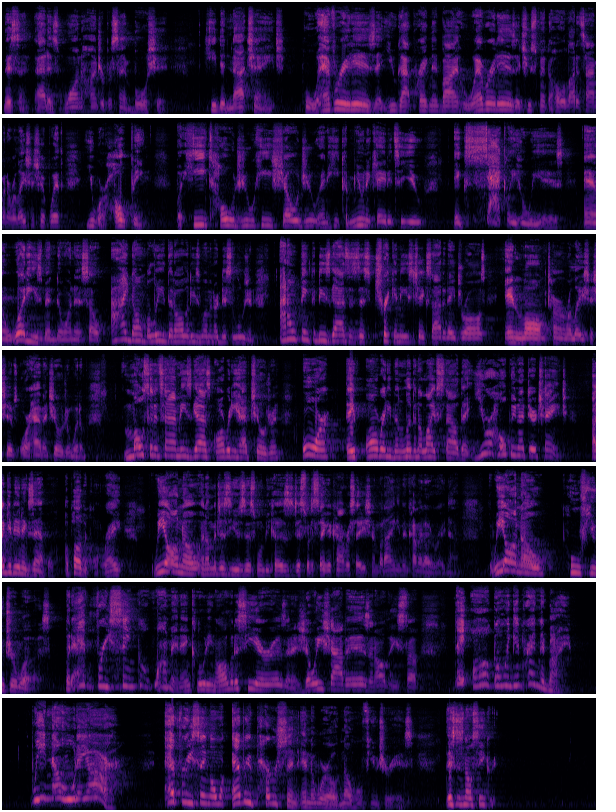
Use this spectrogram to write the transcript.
Listen, that is 100% bullshit. He did not change. Whoever it is that you got pregnant by, whoever it is that you spent a whole lot of time in a relationship with, you were hoping. But he told you, he showed you, and he communicated to you exactly who he is and what he's been doing. And so I don't believe that all of these women are disillusioned. I don't think that these guys is just tricking these chicks out of their draws in long term relationships or having children with them. Most of the time, these guys already have children or they've already been living a lifestyle that you're hoping that they're change. I'll give you an example, a public one, right? We all know, and I'm gonna just use this one because just for the sake of conversation, but I ain't even coming at it right now. We all know who Future was. But every single woman, including all of the Ciaras and the Joie Chavis and all of these stuff, they all go and get pregnant by him. We know who they are. Every single one, every person in the world know who Future is. This is no secret.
